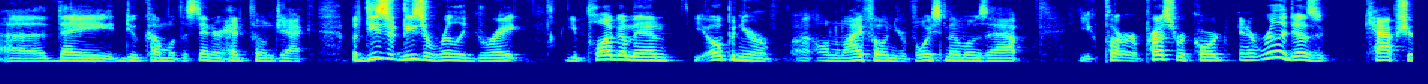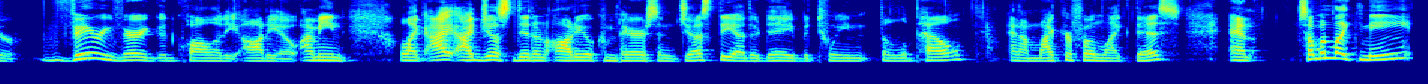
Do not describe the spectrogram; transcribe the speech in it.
uh, they do come with a standard headphone jack. But these are these are really great. You plug them in, you open your uh, on an iPhone your voice memos app, you press record, and it really does capture very very good quality audio. I mean like I, I just did an audio comparison just the other day between the lapel and a microphone like this and someone like me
